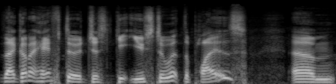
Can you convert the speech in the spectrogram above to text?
they're going to have to just get used to it, the players. Um,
